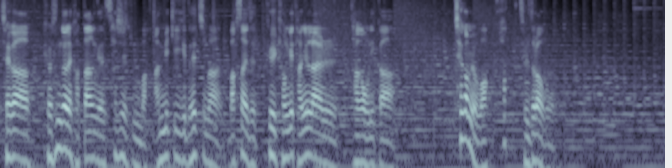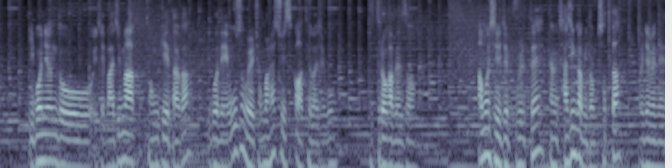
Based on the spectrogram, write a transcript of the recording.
제가 결승전에 갔다는 게 사실 좀 막 안 믿기기도 했지만 막상 이제 그 경기 당일날 다가오니까 체감이 막 확 들더라고요. 이번 연도 이제 마지막 경기에다가 이번에 우승을 정말 할 수 있을 것 같아가지고 들어가면서 아무시 이제 부를 때 그냥 자신감이 넘쳤다. 왜냐면은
